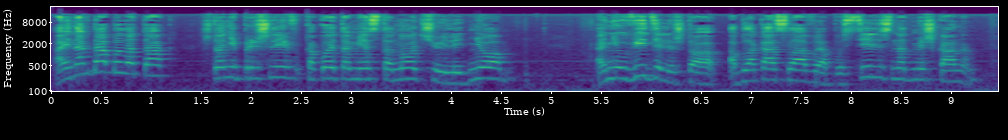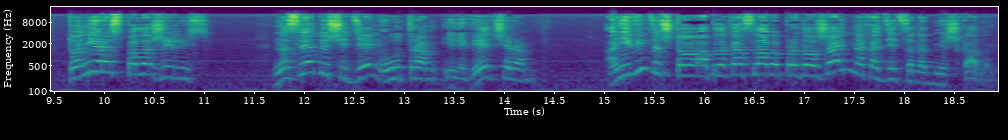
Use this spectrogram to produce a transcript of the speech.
А иногда было так, что они пришли в какое-то место ночью или днем, они увидели, что облака славы опустились над мешканом, то они расположились. На следующий день, утром или вечером, они видят, что облака славы продолжают находиться над мешканом.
